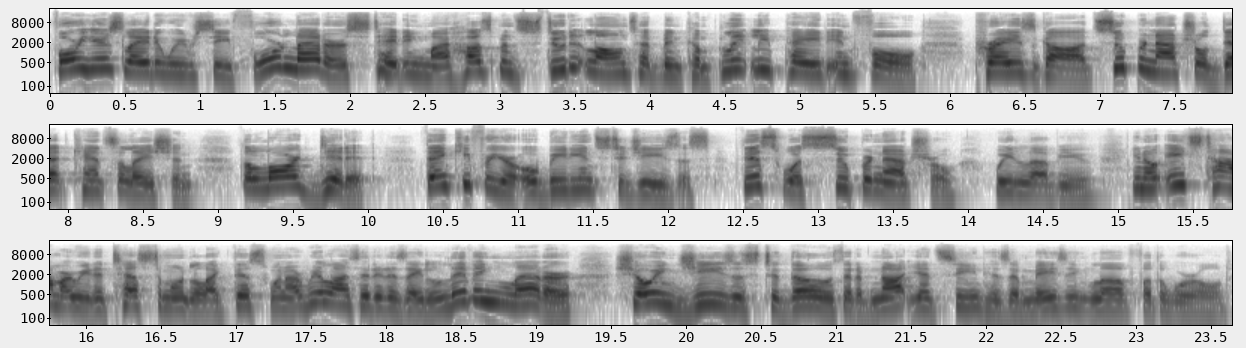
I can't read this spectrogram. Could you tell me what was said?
Four years later, we received four letters stating my husband's student loans have been completely paid in full. Praise God. Supernatural debt cancellation. The Lord did it. Thank you for your obedience to Jesus. This was supernatural. We love you. You know, each time I read a testimony like this one, I realize that it is a living letter showing Jesus to those that have not yet seen his amazing love for the world.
